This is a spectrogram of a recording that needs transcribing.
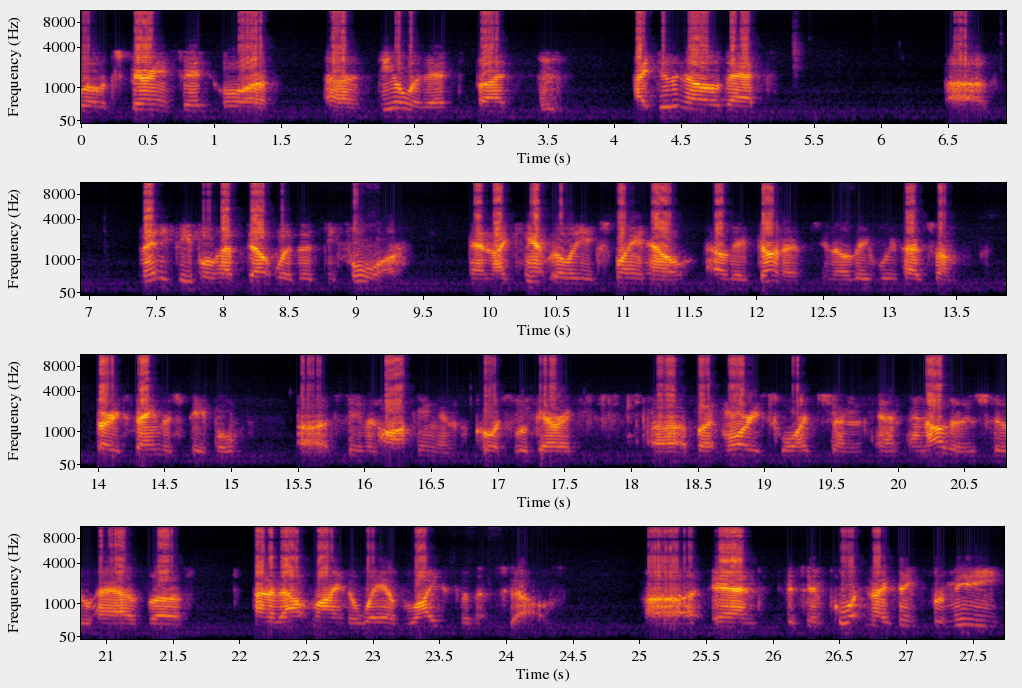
will experience it or uh, deal with it, but I do know that uh, many people have dealt with it before, and I can't really explain how, how they've done it. You know, they, we've had some very famous people, uh, Stephen Hawking and of course Lou Gehrig, uh, but Morrie Schwartz and, and, and others who have uh, kind of outlined a way of life for themselves. Uh, and it's important, I think, for me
